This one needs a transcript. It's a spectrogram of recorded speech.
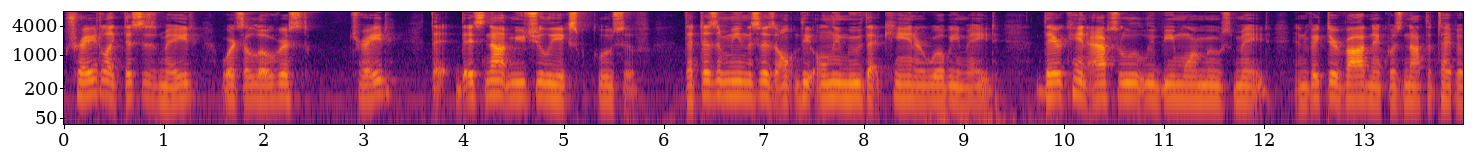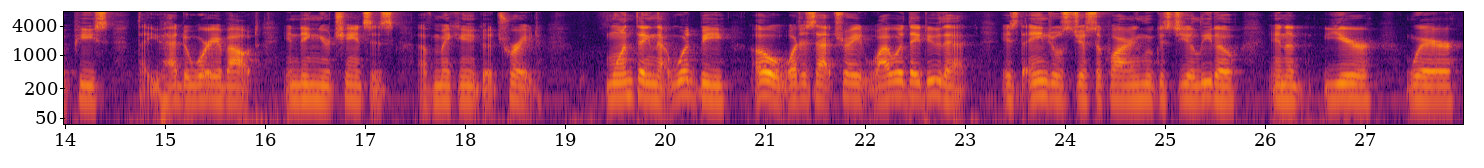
trade like this is made, where it's a low risk trade, that it's not mutually exclusive. That doesn't mean this is the only move that can or will be made. There can absolutely be more moves made, and Victor Vodnik was not the type of piece that you had to worry about ending your chances of making a good trade. One thing that would be, oh, what is that trade? Why would they do that? Is the Angels just acquiring Lucas Giolito in a year where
